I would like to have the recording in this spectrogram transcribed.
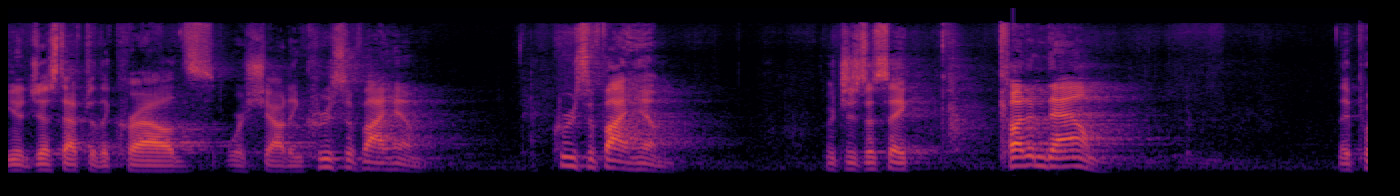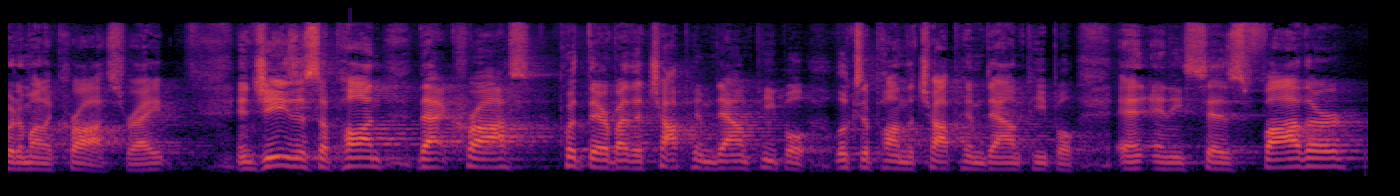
You know, just after the crowds were shouting, Crucify him, crucify him, which is to say, cut him down. They put him on a cross, right? And Jesus, upon that cross put there by the chop him down people, looks upon the chop him down people, and, and he says, Father,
